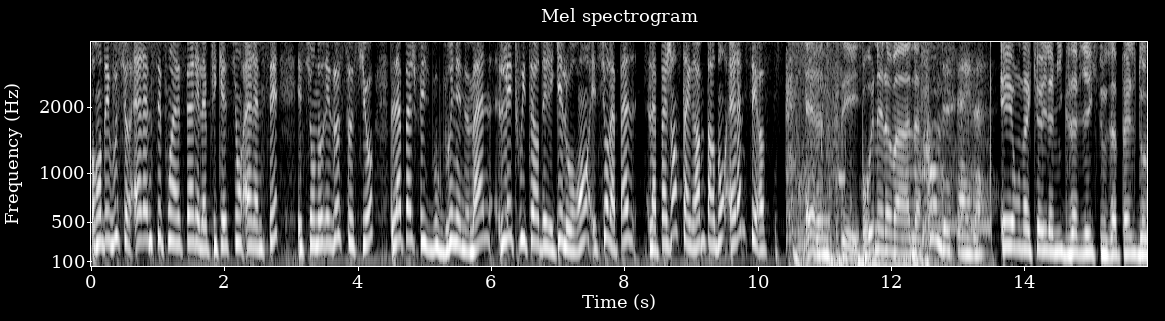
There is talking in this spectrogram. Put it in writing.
rendez-vous sur rmc.fr et l'application RMC et sur nos réseaux sociaux, la page Facebook Brunet Neumann, les Twitter d'Eric et Laurent et sur la page, la page Instagram pardon, RMC Off. RMC, Brunet Neumann. 32-16. Et on accueille l'ami Xavier qui nous appelle de.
